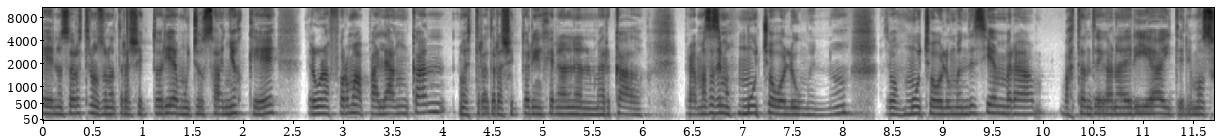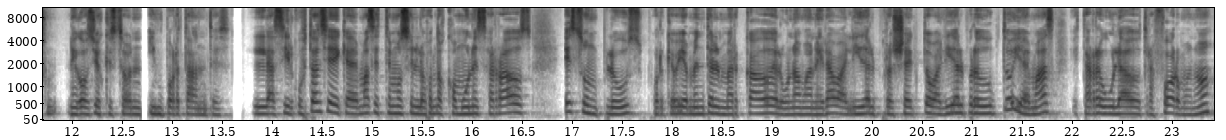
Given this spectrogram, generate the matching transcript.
Eh, nosotros tenemos una trayectoria de muchos años que de alguna forma apalancan nuestra trayectoria en general en el mercado. Pero además hacemos mucho volumen, ¿no? Hacemos mucho volumen de siembra, bastante ganadería y tenemos negocios que son importantes. La circunstancia de que además estemos en los fondos comunes cerrados es un plus, porque obviamente el mercado de alguna manera valida el proyecto, valida el producto y además está regulado de otra forma, ¿no?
